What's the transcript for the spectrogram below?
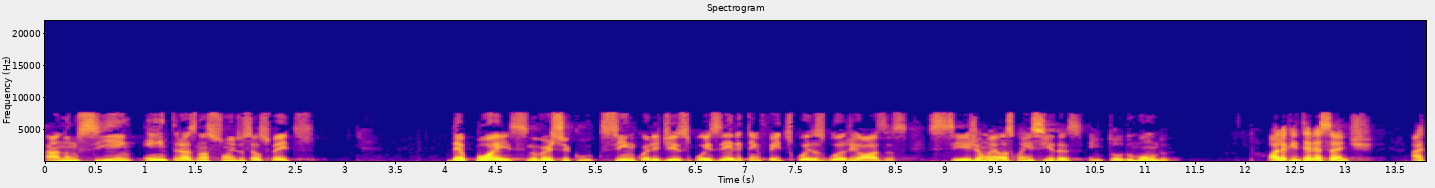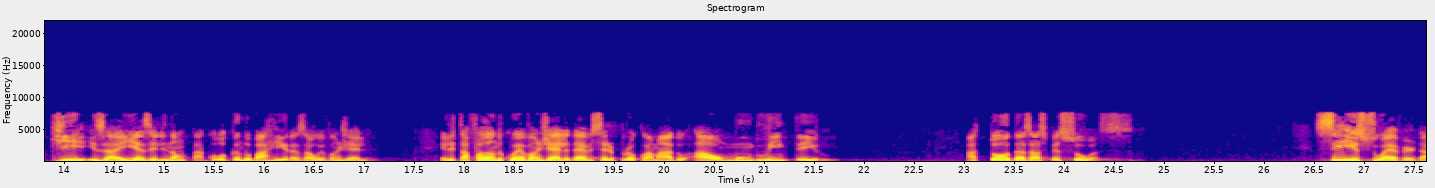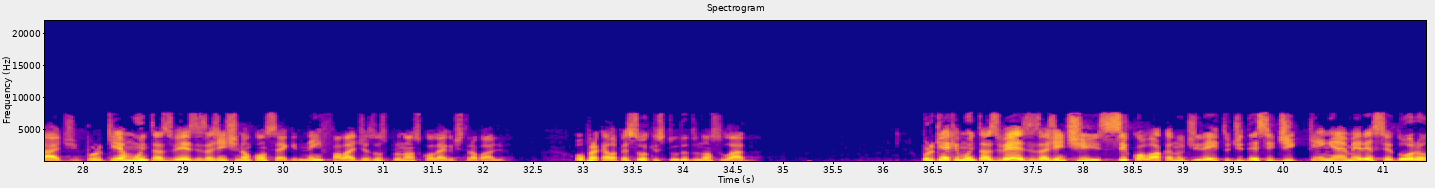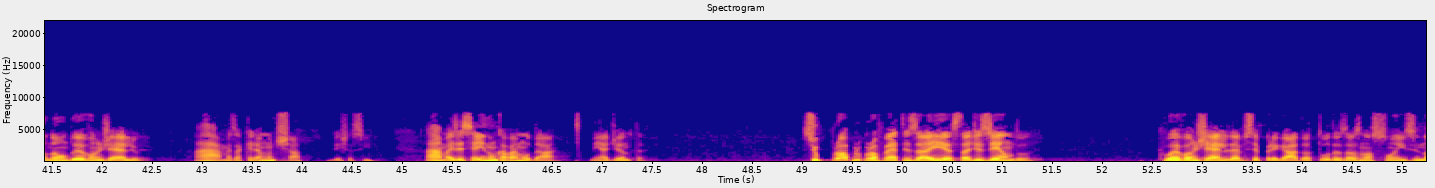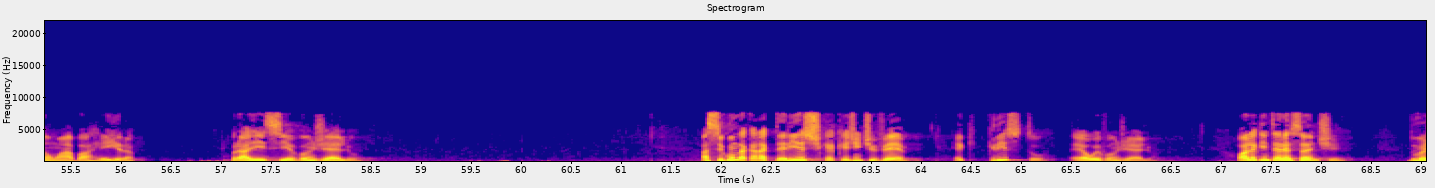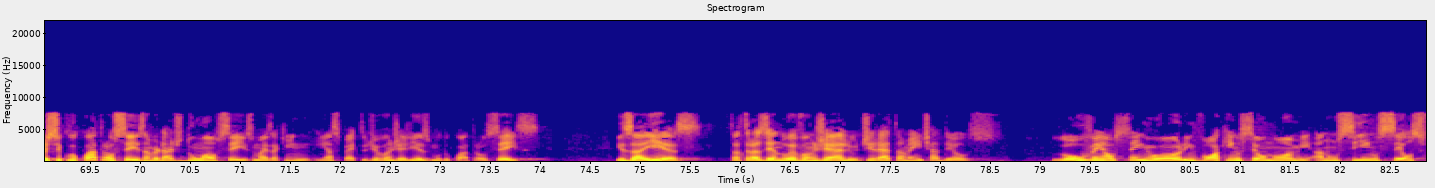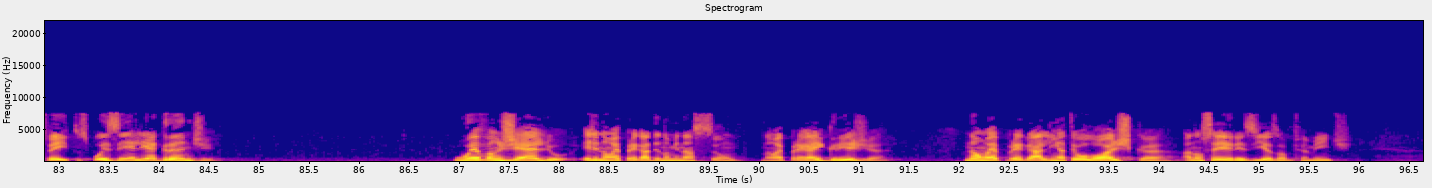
anunciem entre as nações os seus feitos. Depois, no versículo 5, ele diz: Pois ele tem feito coisas gloriosas, sejam elas conhecidas em todo o mundo. Olha que interessante. Aqui, Isaías, ele não está colocando barreiras ao evangelho. Ele está falando que o evangelho deve ser proclamado ao mundo inteiro, a todas as pessoas. Se isso é verdade, por que muitas vezes a gente não consegue nem falar de Jesus para o nosso colega de trabalho? Ou para aquela pessoa que estuda do nosso lado? Por que, que muitas vezes a gente se coloca no direito de decidir quem é merecedor ou não do evangelho? Ah, mas aquele é muito chato, deixa assim. Ah, mas esse aí nunca vai mudar, nem adianta. Se o próprio profeta Isaías está dizendo que o evangelho deve ser pregado a todas as nações e não há barreira para esse evangelho. A segunda característica que a gente vê é que Cristo é o evangelho. Olha que interessante. Do versículo 4 ao 6, na verdade do 1 ao 6, mas aqui em, em aspecto de evangelismo, do 4 ao 6, Isaías está trazendo o evangelho diretamente a Deus. Louvem ao Senhor, invoquem o seu nome, anunciem os seus feitos, pois ele é grande. O evangelho, ele não é pregar denominação, não é pregar igreja, não é pregar linha teológica, a não ser heresias, obviamente.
